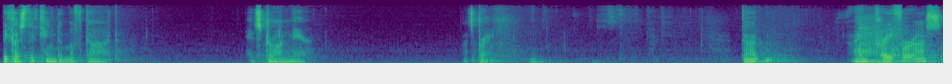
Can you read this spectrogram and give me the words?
Because the kingdom of God has drawn near. Let's pray. God, I pray for us.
